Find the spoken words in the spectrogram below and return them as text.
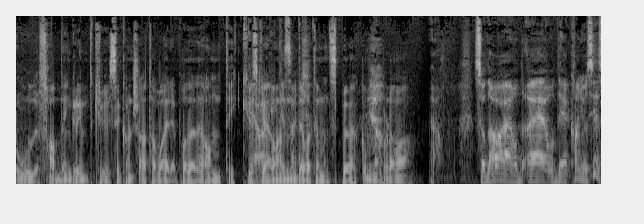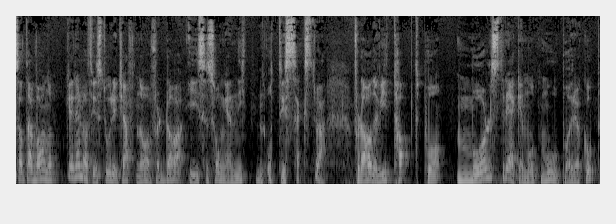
Oluf hadde den Glimt-cruiset, kanskje, å ta vare på det. Det antikk, husker Ja, jeg. sant. det var til og med en spøk om det, for det var Så da, og det kan jo sies at jeg var nok relativt stor i kjeften òg, for da i sesongen 1986, tror jeg, for da hadde vi tapt på målstreken mot Mo på å rykke opp.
